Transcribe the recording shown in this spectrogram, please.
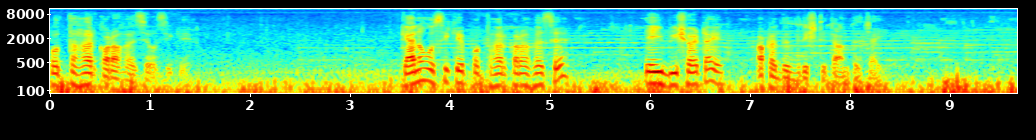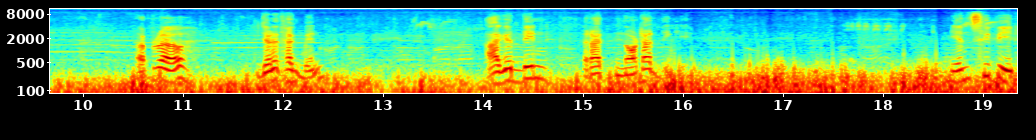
প্রত্যাহার করা হয়েছে ওসিকে। কেন ওসিকে প্রত্যাহার করা হয়েছে, এই বিষয়টাই আপনাদের দৃষ্টিতে আনতে চাই। আপনারা জেনে থাকবেন, আগের দিন রাত নটার দিকে এনসিপির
